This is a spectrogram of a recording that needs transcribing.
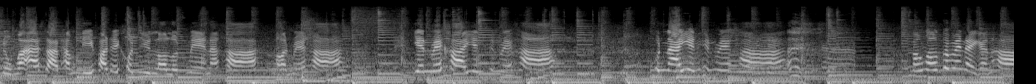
หนูมาอาสาทำดีพัดให้คนยืนรอรถเมย์นะคะ ร้อนไหมคะ เย็นไหมคะ เย็นขึ้นไหมคะ คุณนายเย็นขึ้นไหมคะ น้องๆจะไปไหนกันคะ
